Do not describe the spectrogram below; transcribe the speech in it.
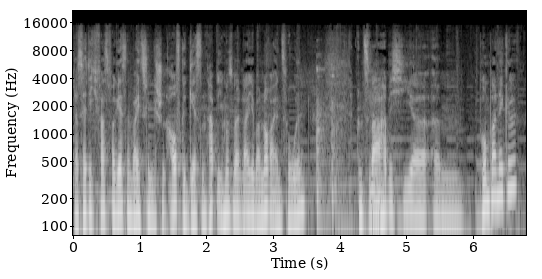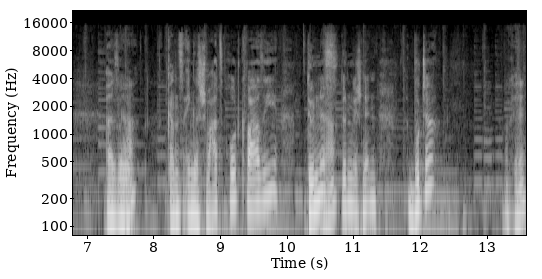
Das hätte ich fast vergessen, weil ich es nämlich schon aufgegessen habe. Ich muss mir gleich aber noch eins holen. Und zwar Mhm. habe ich hier ähm, Pumpernickel, also Ja. ganz enges Schwarzbrot quasi, dünnes, Ja. dünn geschnitten, Butter Okay.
